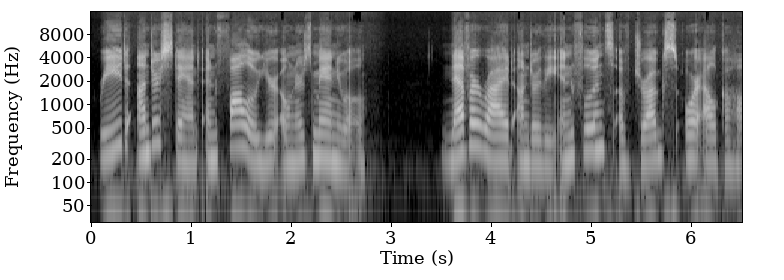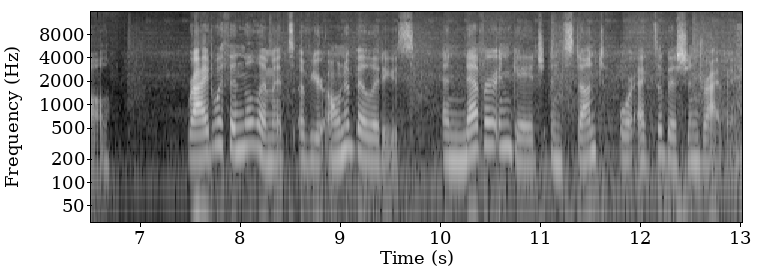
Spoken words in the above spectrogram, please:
Read, understand, and follow your owner's manual. Never ride under the influence of drugs or alcohol. Ride within the limits of your own abilities and never engage in stunt or exhibition driving.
